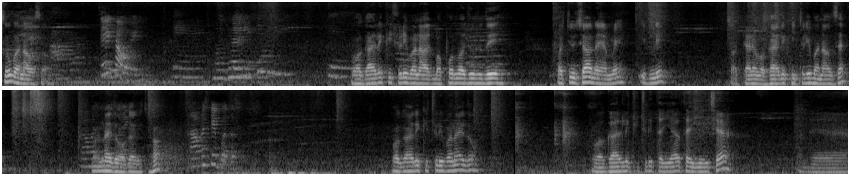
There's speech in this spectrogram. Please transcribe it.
શું બનાવશો? વઘારી ખીચડી બનાવે બપોરનું હજુ સુધી પચ્યું છે ને અમે ઇડલી તો અત્યારે વઘારેલી ખીચડી બનાવશે. બનાવી દો વઘારી હા. વઘારી ખીચડી બનાવી દો. વઘારેલી ખીચડી તૈયાર થઈ ગઈ છે. અને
